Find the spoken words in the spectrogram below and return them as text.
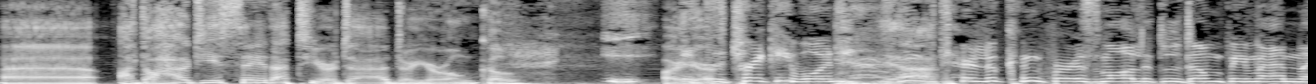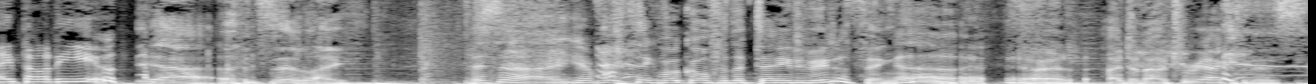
uh, how do you say that to your dad or your uncle? It's a tricky one. Yeah. They're looking for a small little dumpy man. I thought of you. Yeah, that's it. Like, listen, I, you ever think about going for the Danny DeVito thing? I don't know how to react to this.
